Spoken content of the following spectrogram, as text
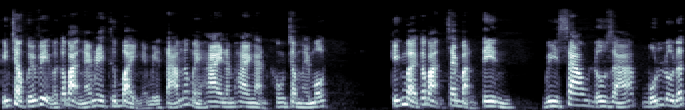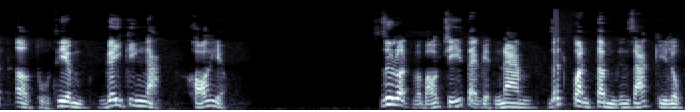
Kính chào quý vị và các bạn ngày hôm nay thứ Bảy ngày 18 tháng 12 năm 2021. Kính mời các bạn xem bản tin Vì sao đấu giá 4 lô đất ở Thủ Thiêm gây kinh ngạc, khó hiểu. Dư luận và báo chí tại Việt Nam rất quan tâm đến giá kỷ lục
